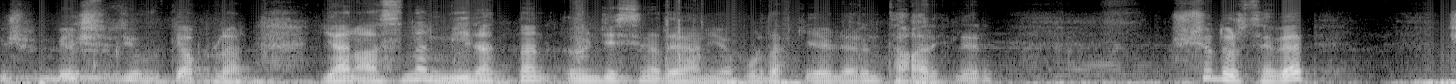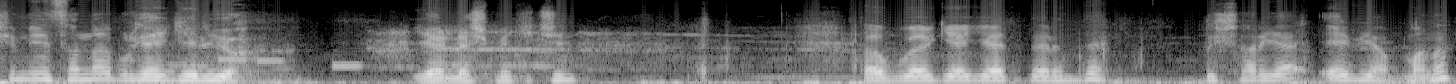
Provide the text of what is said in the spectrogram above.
3500 yıllık yapılar. Yani aslında milattan öncesine dayanıyor buradaki evlerin tarihleri. Şudur sebep. Şimdi insanlar buraya geliyor yerleşmek için. Tabi bu bölgeye geldiklerinde dışarıya ev yapmanın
